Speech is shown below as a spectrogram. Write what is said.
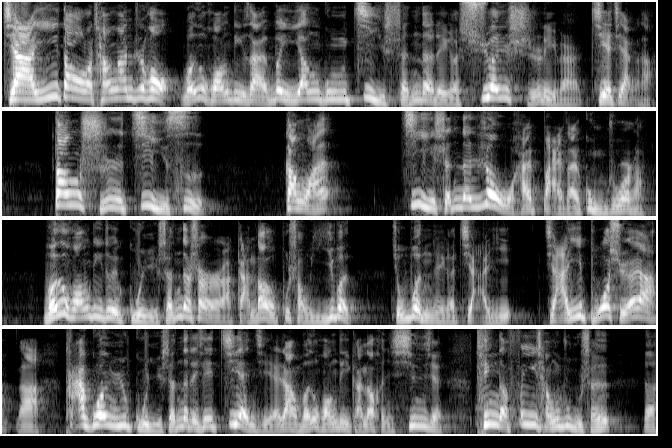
贾谊到了长安之后，文皇帝在未央宫祭神的这个宣室里边接见了他。当时祭祀。刚完，祭神的肉还摆在供桌上。文皇帝对鬼神的事儿啊感到有不少疑问，就问这个贾谊。贾谊博学呀，啊，他关于鬼神的这些见解让文皇帝感到很新鲜，听得非常入神啊，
